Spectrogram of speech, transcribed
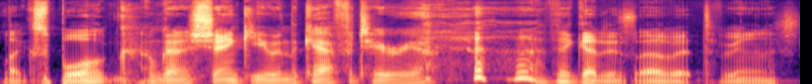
like spork. I'm going to shank you in the cafeteria. I think I deserve it, to be honest.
